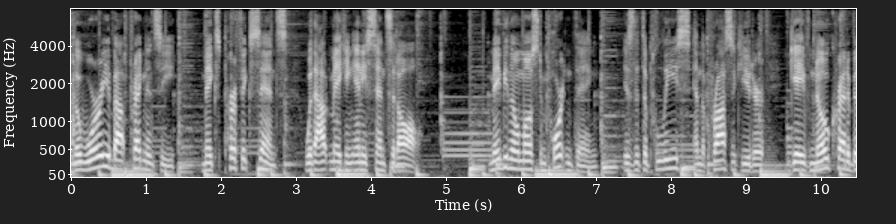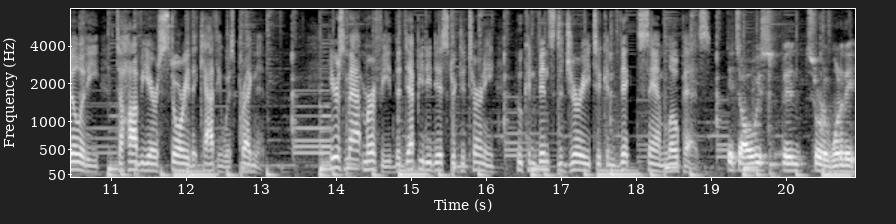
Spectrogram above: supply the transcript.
The worry about pregnancy makes perfect sense without making any sense at all. Maybe the most important thing is that the police and the prosecutor gave no credibility to Javier's story that Cathy was pregnant. Here's Matt Murphy, the deputy district attorney who convinced the jury to convict Sam Lopez. It's always been sort of one of the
